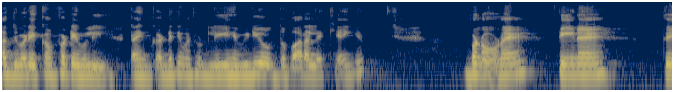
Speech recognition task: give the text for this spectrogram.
ਅੱਜ ਬੜੇ ਕੰਫਰਟੇਬਲੀ ਟਾਈਮ ਕੱਢ ਕੇ ਮੈਂ ਤੁਹਾਡੇ ਲਈ ਇਹ ਵੀਡੀਓ ਦੁਬਾਰਾ ਲੈ ਕੇ ਆਈ ਹਾਂ। ਬਣਾਉਣਾ ਹੈ, ਪੀਣਾ ਹੈ ਤੇ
